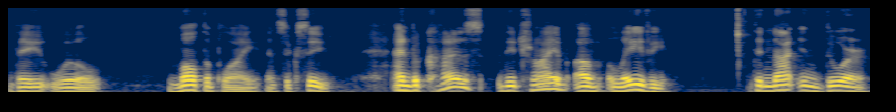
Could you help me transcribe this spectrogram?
they will multiply and succeed. And because the tribe of Levi did not endure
